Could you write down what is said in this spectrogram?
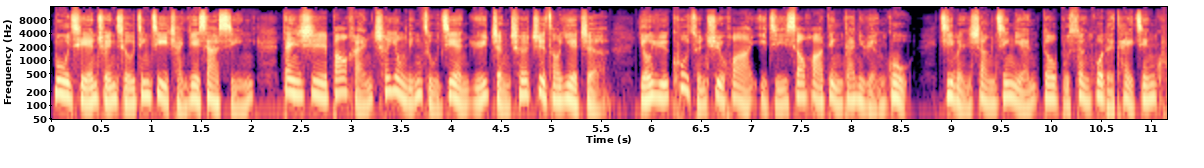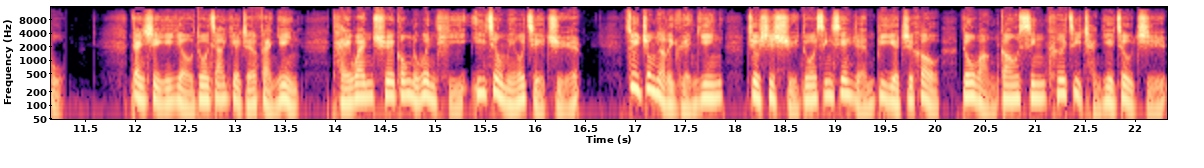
目前全球经济产业下行，但是包含车用零组件与整车制造业者，由于库存去化以及消化订单的缘故，基本上今年都不算过得太艰苦。但是也有多家业者反映，台湾缺工的问题依旧没有解决。最重要的原因就是许多新鲜人毕业之后都往高新科技产业就职，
